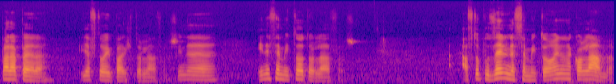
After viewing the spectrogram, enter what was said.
παραπέρα. Γι' αυτό υπάρχει το λάθος. Είναι, είναι θεμητό το λάθος. Αυτό που δεν είναι θεμητό είναι να κολλάμε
